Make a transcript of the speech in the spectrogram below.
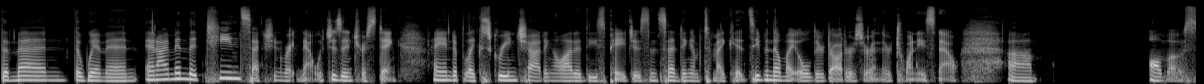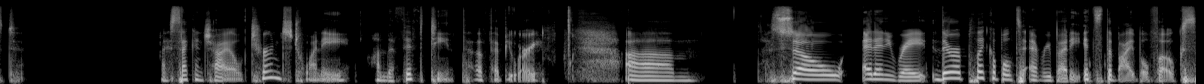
the men, the women, and I'm in the teen section right now, which is interesting. I end up like screenshotting a lot of these pages and sending them to my kids, even though my older daughters are in their 20s now. Um, almost. My second child turns 20 on the 15th of February. Um, so, at any rate, they're applicable to everybody. It's the Bible, folks.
